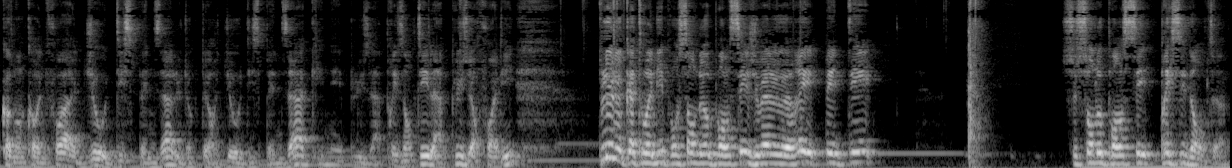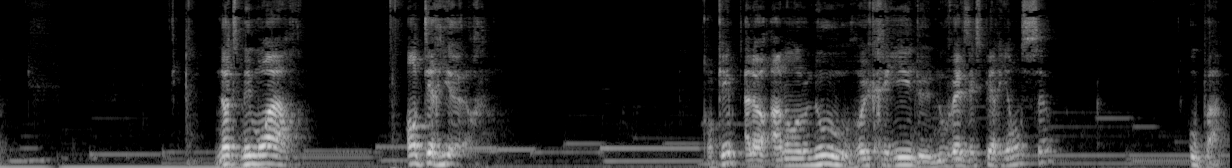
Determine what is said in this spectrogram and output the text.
Comme encore une fois, Joe Dispenza, le docteur Joe Dispenza, qui n'est plus à présenter, l'a plusieurs fois dit. Plus de 90% de nos pensées, je vais le répéter, ce sont nos pensées précédentes. Notre mémoire antérieure. Ok Alors, allons-nous recréer de nouvelles expériences ou pas?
